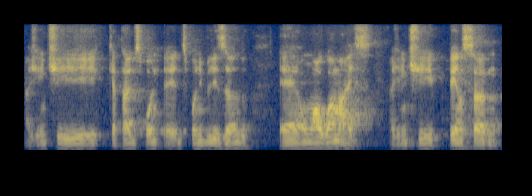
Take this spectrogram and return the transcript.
A gente quer estar é, disponibilizando é, um algo a mais. A gente pensa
